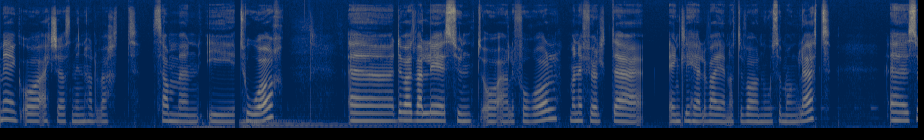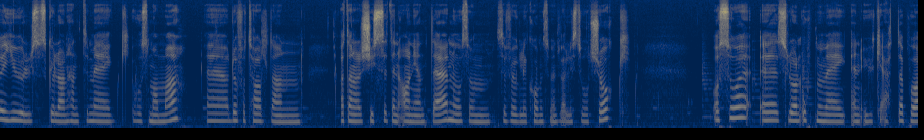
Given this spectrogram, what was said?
meg og ekskjæresten min hadde vært sammen i to år. Eh, det var et veldig sunt og ærlig forhold, men jeg følte egentlig hele veien at det var noe som manglet. Eh, så i julen skulle han hente meg hos mamma. Eh, da fortalte han at han hadde kysset en annen jente, noe som selvfølgelig kom som et veldig stort sjokk. Og så eh, slo han opp med meg en uke etterpå.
